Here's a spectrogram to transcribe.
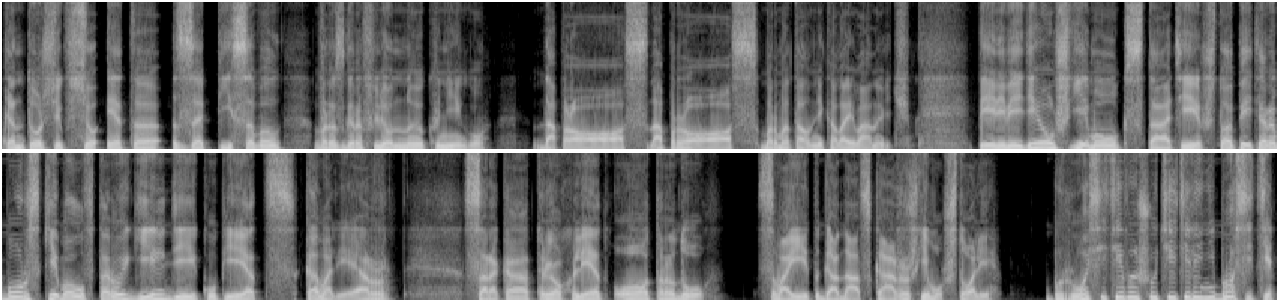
Конторщик все это записывал в разграфленную книгу. «Допрос, допрос», — бормотал Николай Иванович. «Переведи уж ему, кстати, что петербургский, мол, второй гильдии купец, кавалер. сорока трех лет от роду. Свои-то года скажешь ему, что ли?» «Бросите вы шутить или не бросите?»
